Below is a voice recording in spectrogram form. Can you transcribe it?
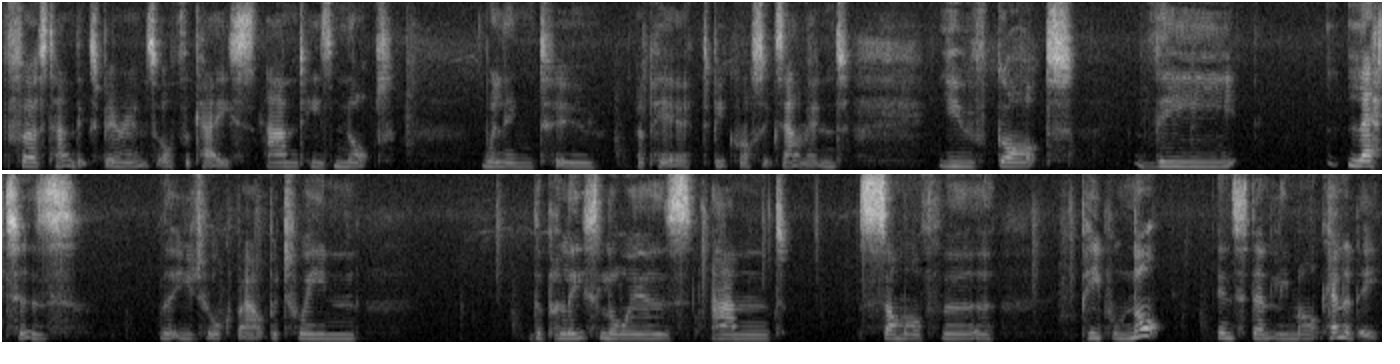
first hand experience of the case and he's not willing to appear to be cross examined. You've got the letters that you talk about between the police lawyers and some of the people, not incidentally Mark Kennedy,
